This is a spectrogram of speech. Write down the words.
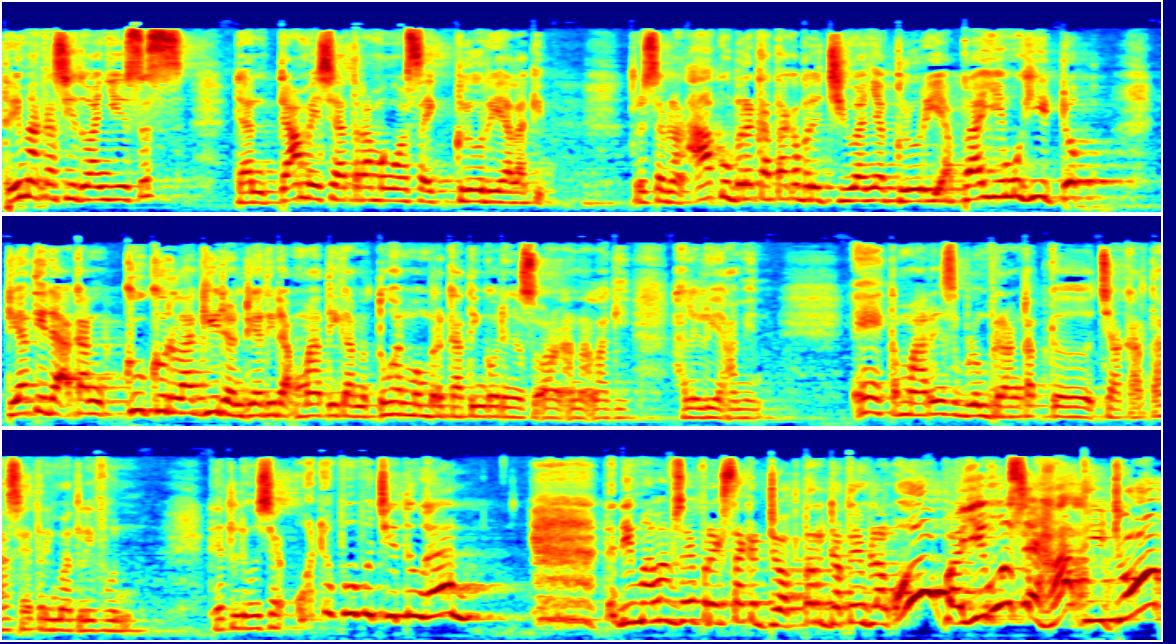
Terima kasih Tuhan Yesus dan damai sejahtera menguasai Gloria lagi. Terus saya bilang, aku berkata kepada jiwanya Gloria, bayimu hidup. Dia tidak akan gugur lagi dan dia tidak mati karena Tuhan memberkati engkau dengan seorang anak lagi. Haleluya, amin. Eh kemarin sebelum berangkat ke Jakarta saya terima telepon. Dia telepon saya, waduh puji Tuhan. Tadi malam saya periksa ke dokter, dokternya bilang, "Oh, bayimu sehat, hidup."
